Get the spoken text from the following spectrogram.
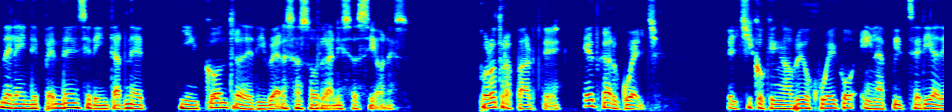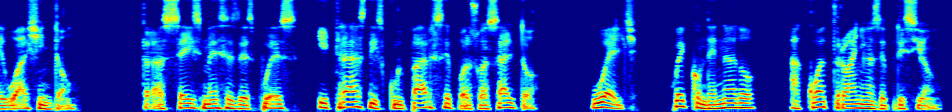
de la independencia de Internet y en contra de diversas organizaciones. Por otra parte, Edgar Welch, el chico quien abrió juego en la pizzería de Washington. Tras seis meses después, y tras disculparse por su asalto, Welch fue condenado a cuatro años de prisión.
